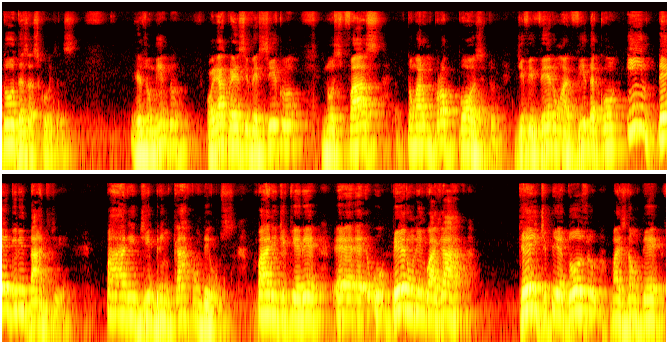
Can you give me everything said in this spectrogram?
todas as coisas. Resumindo, olhar para esse versículo nos faz tomar um propósito de viver uma vida com integridade. Pare de brincar com Deus. Pare de querer é, é, o, ter um linguajar crente, piedoso, mas não ter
